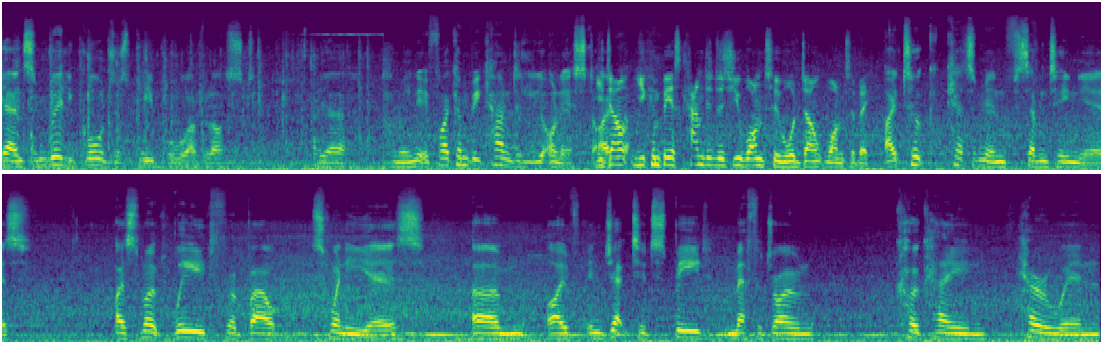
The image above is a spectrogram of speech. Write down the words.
yeah, and some really gorgeous people I've lost. Yeah, I mean, if I can be candidly honest, You I, don't. You can be as candid as you want to or don't want to be. I took ketamine for 17 years. I smoked weed for about 20 years. Um, I've injected speed, methadone, cocaine, heroin.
